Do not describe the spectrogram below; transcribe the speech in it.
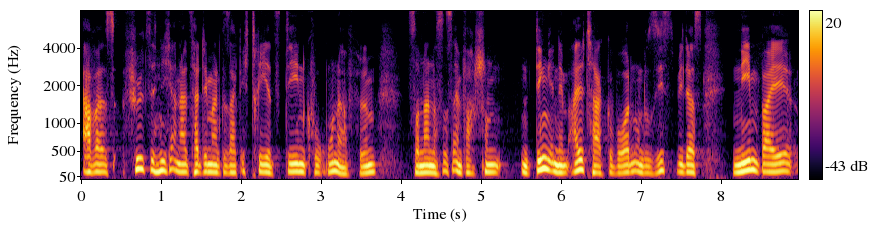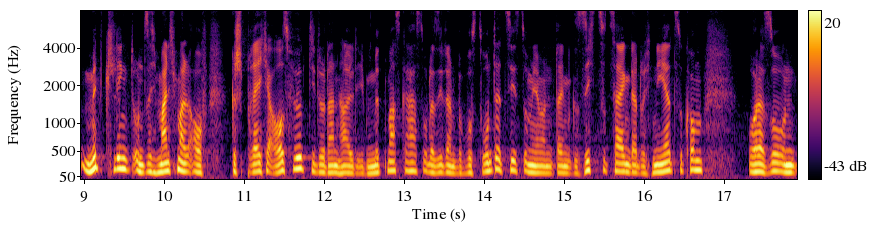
Aber es fühlt sich nicht an, als hat jemand gesagt, ich drehe jetzt den Corona-Film, sondern es ist einfach schon ein Ding in dem Alltag geworden und du siehst, wie das nebenbei mitklingt und sich manchmal auf Gespräche auswirkt, die du dann halt eben mit Maske hast oder sie dann bewusst runterziehst, um jemand dein Gesicht zu zeigen, dadurch näher zu kommen oder so. Und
